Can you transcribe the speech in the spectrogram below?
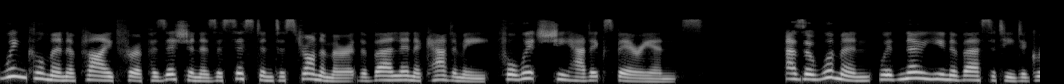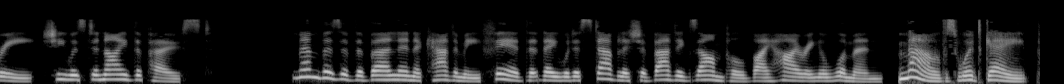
Winkelmann applied for a position as assistant astronomer at the Berlin Academy, for which she had experience. As a woman, with no university degree, she was denied the post. Members of the Berlin Academy feared that they would establish a bad example by hiring a woman. Mouths would gape.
